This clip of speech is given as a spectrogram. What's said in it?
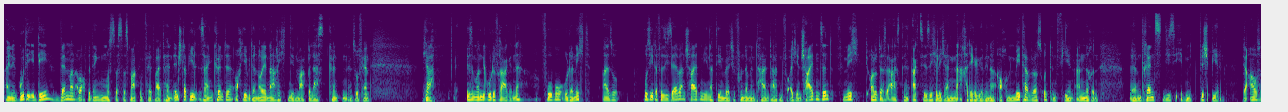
eine gute Idee, wenn man aber auch bedenken muss, dass das Marktumfeld weiterhin instabil sein könnte. Auch hier wieder neue Nachrichten, den Markt belasten könnten. Insofern, ja, ist immer eine gute Frage, ne? FOMO oder nicht. Also muss jeder für sich selber entscheiden, je nachdem, welche fundamentalen Daten für euch entscheidend sind. Für mich, die Autodesk-Aktie sicherlich ein nachhaltiger Gewinner, auch im Metaverse und in vielen anderen ähm, Trends, die sie eben mit bespielen. Der Aus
